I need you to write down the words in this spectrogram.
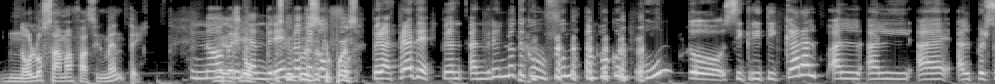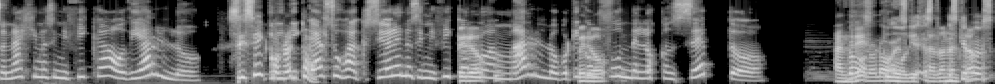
no los ama fácilmente. No, pero es que Andrés no te confunde. Pero espérate, pero Andrés no te confundas tampoco el punto. Si criticar al, al, personaje no significa odiarlo. Sí, sí, correcto. Criticar sus acciones no significa no amarlo. ¿Por qué confunden los conceptos? Andrés, no, no, no, es que, es, que no es,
